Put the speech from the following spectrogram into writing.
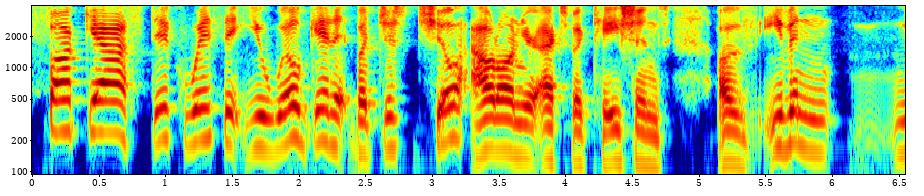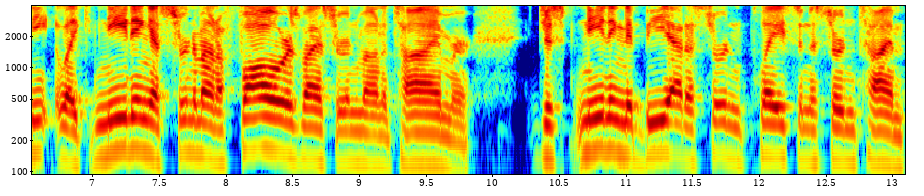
fuck yeah, stick with it. You will get it, but just chill out on your expectations of even ne- like needing a certain amount of followers by a certain amount of time or just needing to be at a certain place in a certain time.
